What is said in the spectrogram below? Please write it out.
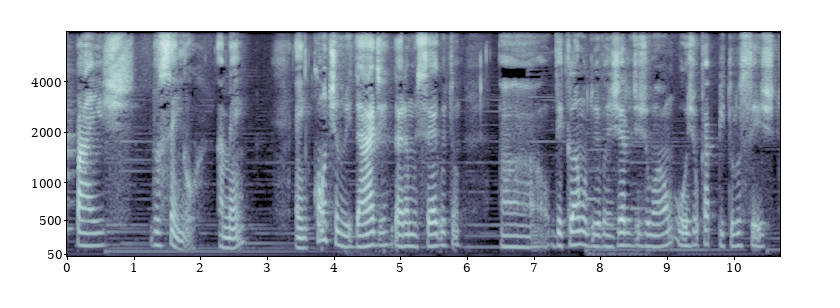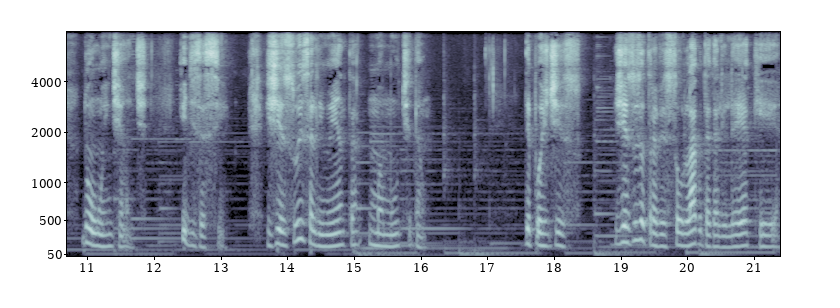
paz do Senhor. Amém? Em continuidade, daremos seguimento ao declamo do Evangelho de João, hoje o capítulo 6, do 1 em diante, que diz assim: Jesus alimenta uma multidão. Depois disso, Jesus atravessou o lago da Galiléia, que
